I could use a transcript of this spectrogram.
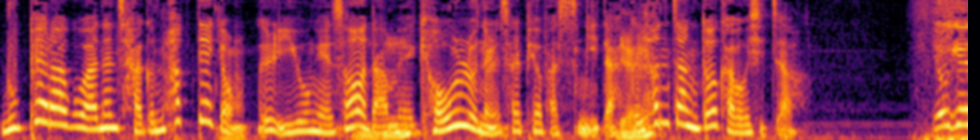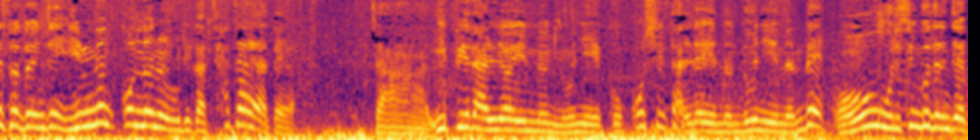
루페라고 하는 작은 확대경을 이용해서 나무의 겨울눈을 살펴봤습니다. 음. 예. 그 현장도 가보시죠. 여기에서도 이제 입는 꽃눈을 우리가 찾아야 돼요. 자, 잎이 달려있는 눈이 있고 꽃이 달려있는 눈이 있는데, 어우, 우리 친구들 이제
